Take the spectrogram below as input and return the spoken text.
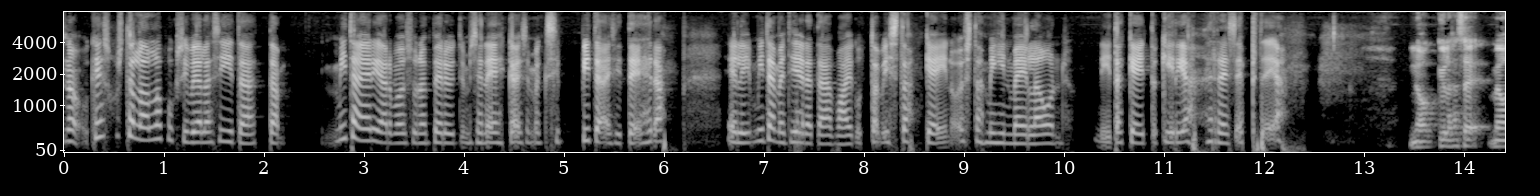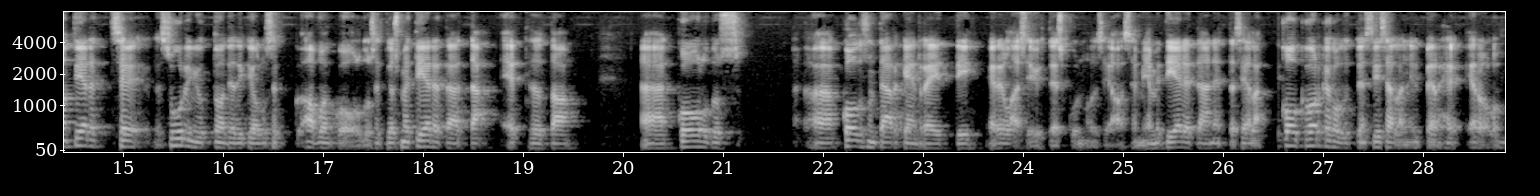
No keskustellaan lopuksi vielä siitä, että mitä eriarvoisuuden periytymisen ehkäisemiseksi pitäisi tehdä. Eli mitä me tiedetään vaikuttavista keinoista, mihin meillä on niitä keittokirjareseptejä? No kyllähän se, me on tiedet, se suurin juttu on tietenkin ollut se avoin koulutus. Että jos me tiedetään, että, että tota, koulutus koulutus on tärkein reitti erilaisiin yhteiskunnallisia asemia. Me tiedetään, että siellä korkeakoulutettujen sisällä niin perheerolla,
